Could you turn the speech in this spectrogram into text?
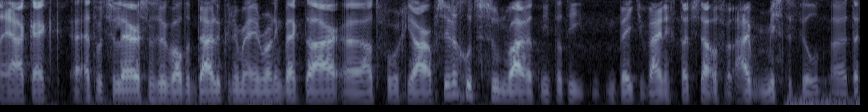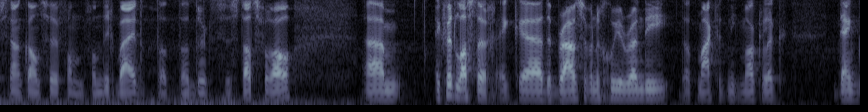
nou ja, kijk, Edward Solaire is natuurlijk wel de duidelijke nummer 1 running back daar. Uh, had vorig jaar op zich een goed seizoen, waar het niet dat hij een beetje weinig touchdown, of hij miste veel uh, touchdown kansen van, van dichtbij. Dat, dat, drukte zijn stads vooral. Um, ik vind het lastig. Ik, de Browns hebben een goede run. Dat maakt het niet makkelijk. Ik denk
